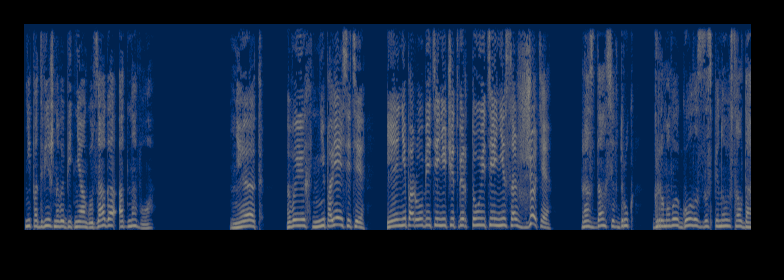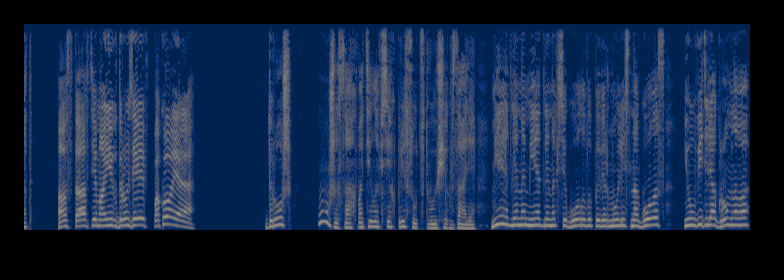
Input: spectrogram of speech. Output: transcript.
неподвижного беднягу Зага одного. «Нет, вы их не повесите, и не порубите, не четвертуете, не сожжете!» Раздался вдруг громовой голос за спиной у солдат. «Оставьте моих друзей в покое!» Дрожь ужаса охватила всех присутствующих в зале. Медленно-медленно все головы повернулись на голос и увидели огромного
